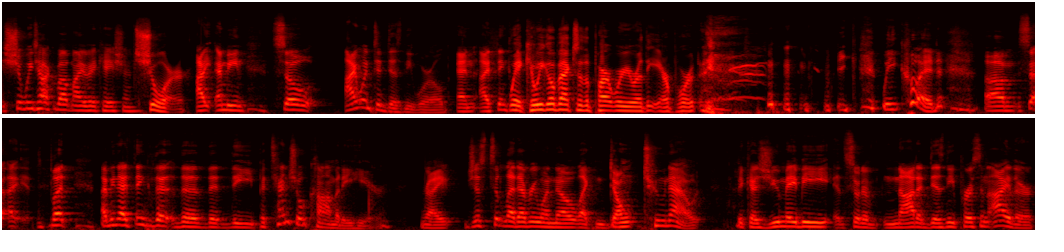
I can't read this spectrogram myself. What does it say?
should we talk about my vacation. sure. I I mean, so I went to Disney World, and I think Wait, can we go back to the part where you were at the airport? we, we could. Um, so, I, but I mean, I think the, the the the potential comedy here, right? Just to let everyone know, like, don't tune out because you may be sort of not a Disney person either.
